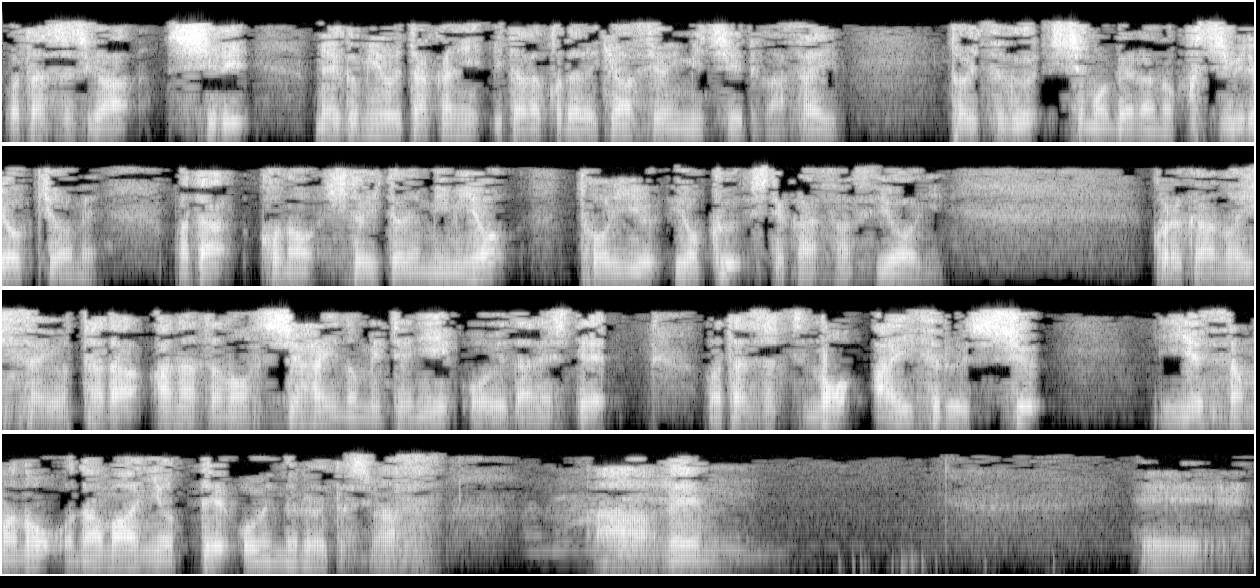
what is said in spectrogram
私たちが知り、恵みを豊かにいただくことができますように導いてください。取り継ぐしもべらの唇を清め、またこの一人一人の耳を通りよくしてくださいますように、これからの一切をただあなたの支配の御手にお委ねして、私たちの愛する主、イエス様のお名前によってお祈りをいたします。アーメン。え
